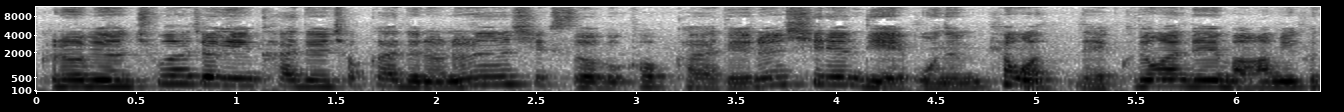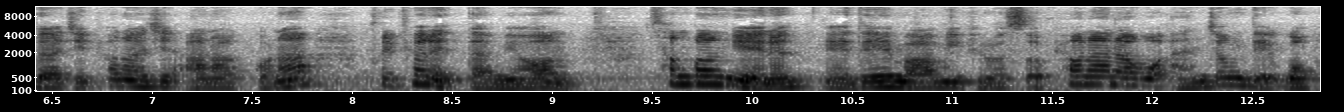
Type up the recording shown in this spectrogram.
그러면 추가적인 카드 첫 카드로는 식스 오브 컵 카드는 실현 뒤에 오는 평온. 네, 그동안 내 마음이 그다지 편하지 않았거나 불편했다면 상반기에는 예, 내 마음이 비로소 편안하고 안정되고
